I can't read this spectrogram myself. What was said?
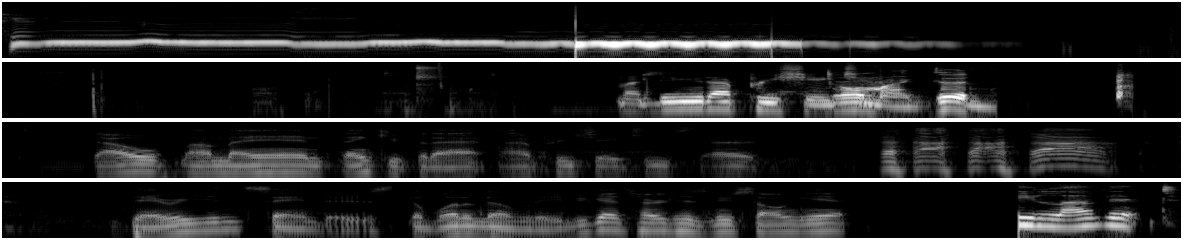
To you. My dude, I appreciate Oh you. Oh my goodness. Dope, my man. Thank you for that. I appreciate you, sir. Darian Sanders, the one and only. Have you guys heard his new song yet? We love it.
